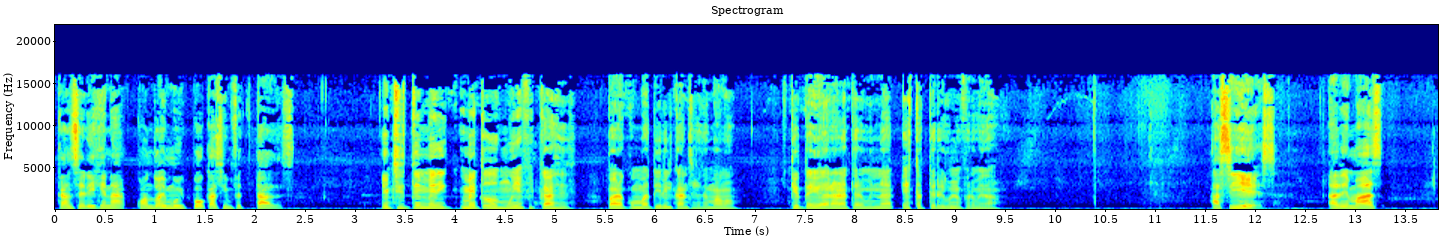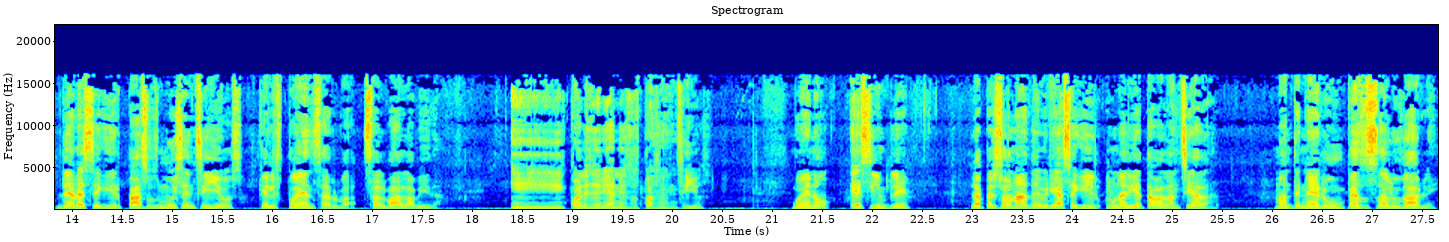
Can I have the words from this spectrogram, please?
cancerígena cuando hay muy pocas infectadas. Existen métodos muy eficaces para combatir el cáncer de mama que te ayudarán a terminar esta terrible enfermedad. Así es. Además, debes seguir pasos muy sencillos que les pueden salvar la vida. ¿Y cuáles serían esos pasos sencillos? Bueno, es simple. La persona debería seguir una dieta balanceada, mantener un peso saludable,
